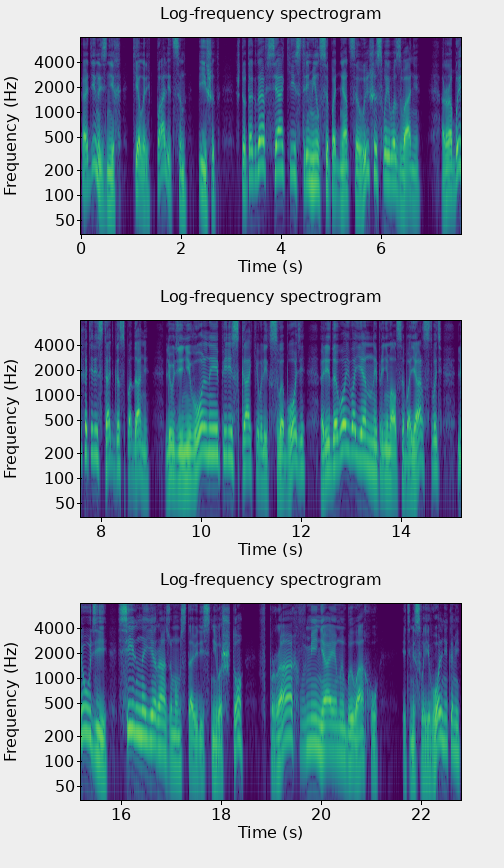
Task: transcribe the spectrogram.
Один из них, Келарь Палицын, пишет, что тогда всякий стремился подняться выше своего звания, рабы хотели стать господами, люди невольные перескакивали к свободе, рядовой военный принимался боярствовать, люди, сильные разумом, ставились ни во что, в прах вменяемы бываху этими своевольниками,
